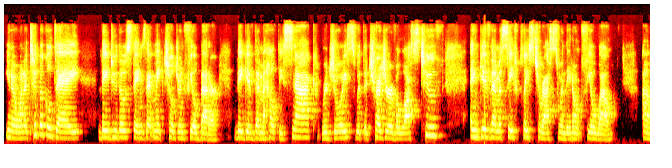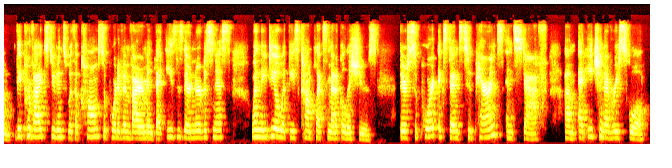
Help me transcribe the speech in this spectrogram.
you know, on a typical day they do those things that make children feel better. They give them a healthy snack, rejoice with the treasure of a lost tooth, and give them a safe place to rest when they don't feel well. Um, they provide students with a calm, supportive environment that eases their nervousness when they deal with these complex medical issues. Their support extends to parents and staff um, at each and every school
